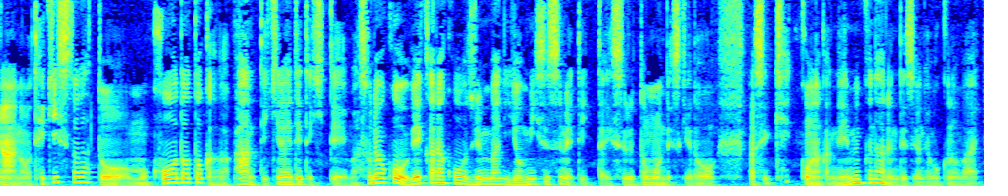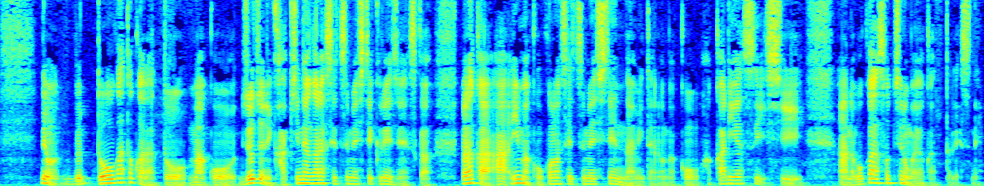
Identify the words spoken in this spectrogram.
あの、テキストだと、もうコードとかがバンっていきなり出てきて、まあ、それをこう上からこう順番に読み進めていったりすると思うんですけど、まあ、結構なんか眠くなるんですよね、僕の場合。でも動画とかだと、まあこう、徐々に書きながら説明してくれるじゃないですか。だから、あ、今ここの説明してんだみたいなのがこう、わかりやすいし、あの、僕はそっちの方が良かったですね。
